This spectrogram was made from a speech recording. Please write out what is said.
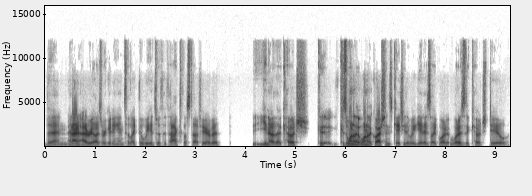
then, and I, I realize we're getting into like the weeds with the tactical stuff here, but you know, the coach, because one of the one of the questions, Casey, that we get is like, what what does the coach do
